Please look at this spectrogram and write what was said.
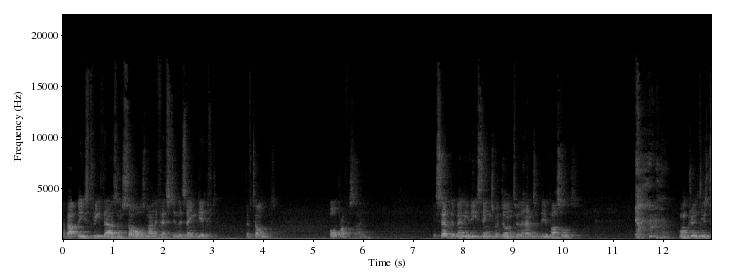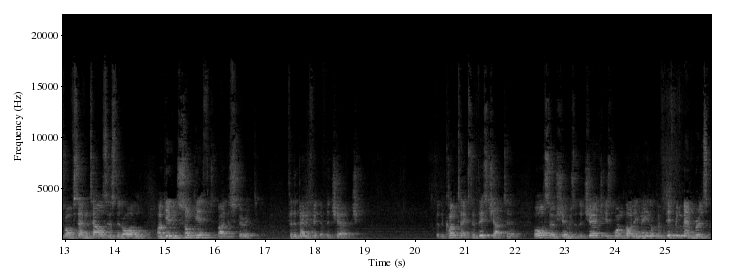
about these 3,000 souls manifesting the same gift of tongues or prophesying. It said that many of these things were done through the hands of the apostles. 1 Corinthians 12:7 tells us that all are given some gift by the Spirit for the benefit of the church. But the context of this chapter also shows that the church is one body made up of differing members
